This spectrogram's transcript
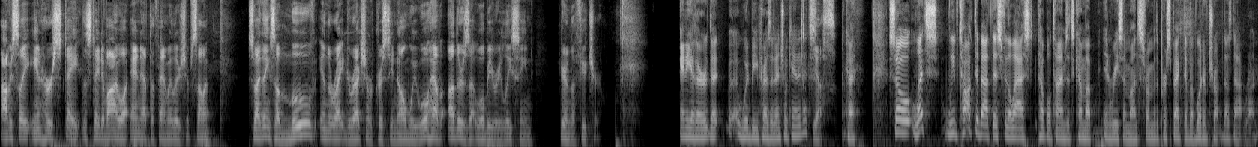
obviously in her state, the state of Iowa, and at the Family Leadership Summit. So I think it's a move in the right direction for Kristi Noem. We will have others that we'll be releasing here in the future. Any other that uh, would be presidential candidates? Yes. Okay. So let's, we've talked about this for the last couple times it's come up in recent months from the perspective of what if Trump does not run?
